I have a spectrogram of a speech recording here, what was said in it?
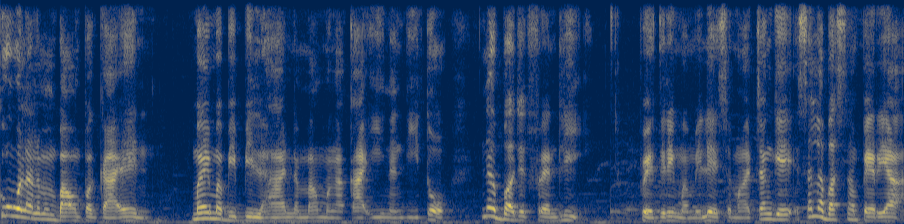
Kung wala namang baong pagkain, may mabibilhan namang mga kainan dito na budget friendly. Pwede rin mamili sa mga tiyangge sa labas ng perya.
